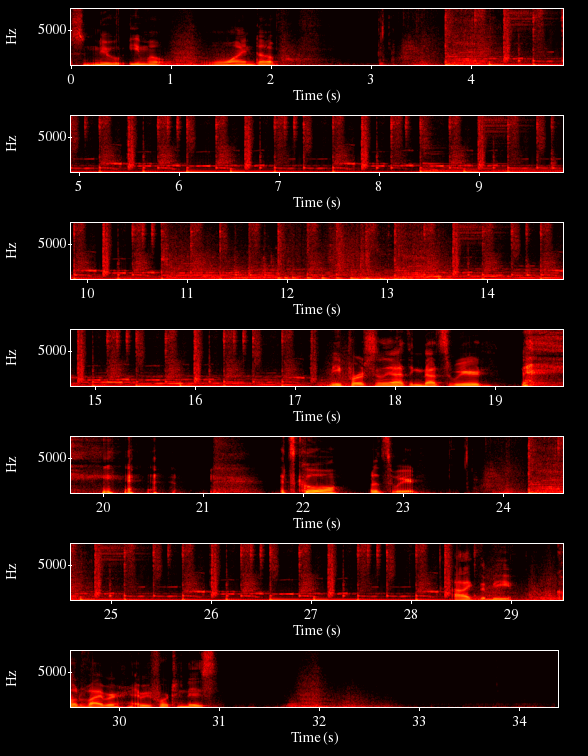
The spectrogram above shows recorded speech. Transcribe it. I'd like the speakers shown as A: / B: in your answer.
A: This new emote wind up. Me personally, I think that's weird. it's cool, but it's weird. I like the beat. Code Viber every 14 days.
